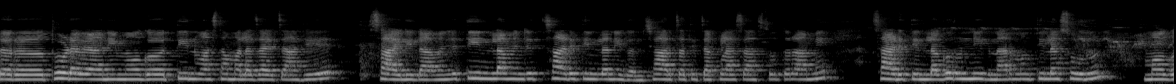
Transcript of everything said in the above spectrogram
तर थोड्या वेळाने मग तीन वाजता मला जायचं आहे सायलीला म्हणजे तीनला म्हणजे साडेतीनला निघन. चारचा तिचा क्लास असतो तर आम्ही साडेतीनला घरून निघणार मग तिला सोडून मग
